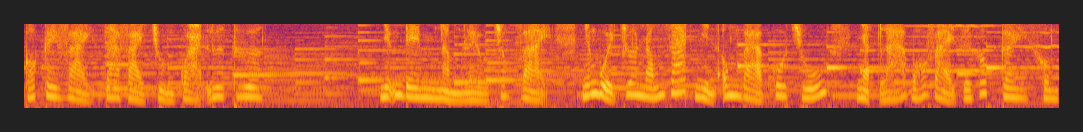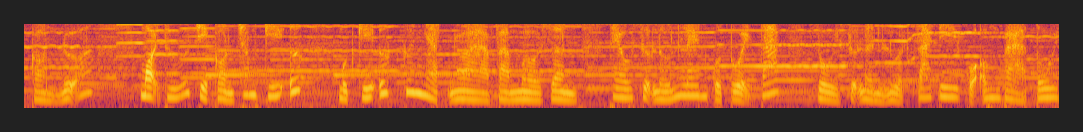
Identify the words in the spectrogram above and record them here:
có cây vải ra vài chùm quả lưa thưa. Những đêm nằm lều trong vải, những buổi trưa nóng rát nhìn ông bà cô chú nhặt lá bó vải dưới gốc cây không còn nữa. Mọi thứ chỉ còn trong ký ức, một ký ức cứ nhạt nhòa và mờ dần theo sự lớn lên của tuổi tác rồi sự lần lượt ra đi của ông bà tôi.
